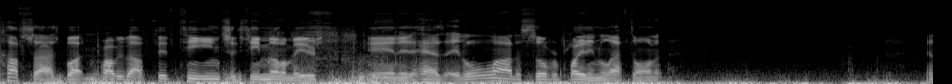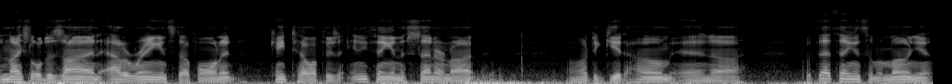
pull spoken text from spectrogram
cuff size button, probably about 15, 16 millimeters. And it has a lot of silver plating left on it. Got a nice little design, outer ring and stuff on it. Can't tell if there's anything in the center or not. I'll have to get home and uh, put that thing in some ammonia,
